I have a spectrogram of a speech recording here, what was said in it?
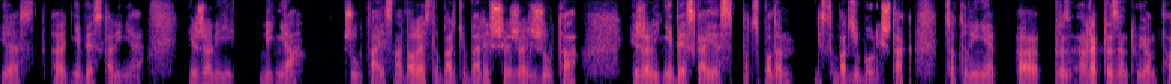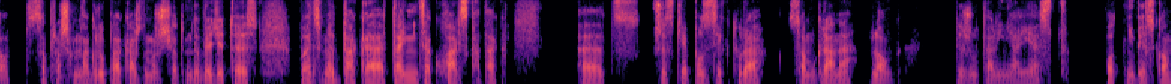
jest e, niebieska linia. Jeżeli linia żółta jest na dole, jest to bardziej bearish, jeżeli żółta, jeżeli niebieska jest pod spodem, jest to bardziej bullish, tak? Co te linie e, pre- reprezentują, to zapraszam na grupę, każdy może się o tym dowiedzieć, to jest powiedzmy tak e, tajemnica kucharska, tak? E, Wszystkie pozycje, które są grane long, gdy żółta linia jest pod niebieską,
